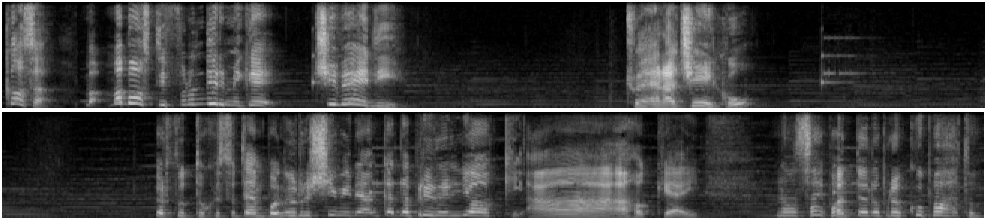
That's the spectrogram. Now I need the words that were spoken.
Cosa? Ma, ma Postif, non dirmi che ci vedi! Cioè, era cieco? Per tutto questo tempo non riuscivi neanche ad aprire gli occhi. Ah, ok. Non sai quanto ero preoccupato.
